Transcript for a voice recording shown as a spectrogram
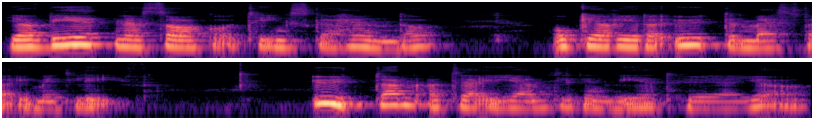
Jag vet när saker och ting ska hända och jag reder ut det mesta i mitt liv. Utan att jag egentligen vet hur jag gör.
